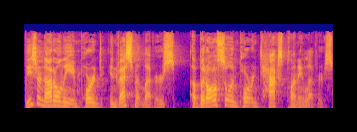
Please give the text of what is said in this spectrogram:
these are not only important investment levers uh, but also important tax planning levers.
